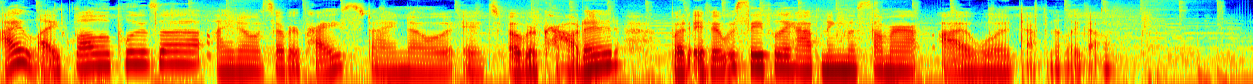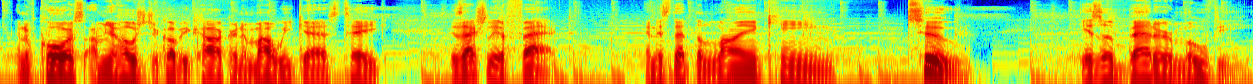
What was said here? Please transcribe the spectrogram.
I like Lollapalooza. I know it's overpriced. I know it's overcrowded. But if it was safely happening this summer, I would definitely go. And of course, I'm your host, Jacoby Cochran, and my weak ass take is actually a fact. And it's that The Lion King 2 is a better movie.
